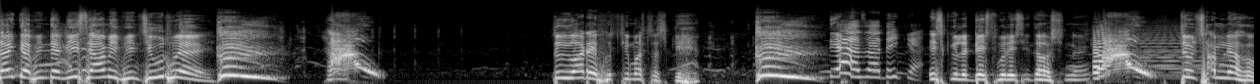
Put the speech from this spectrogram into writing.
জাঙ্গা ভিন্ডে নিছে আমি ভিনছি উঠবে। তুই ওরে ফুচকি মারছস কে? দেখা যায় দেখা স্কুলে ড্রেস পরেছি দশ না। তুমি সামনে হো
